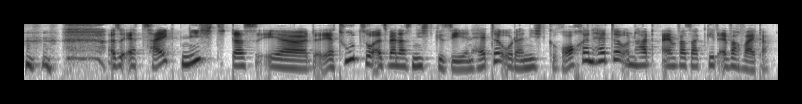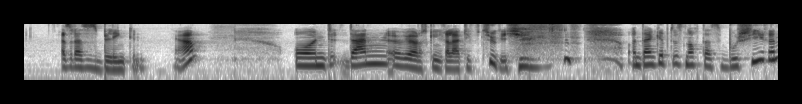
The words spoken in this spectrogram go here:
also er zeigt nicht, dass er, er tut so, als wenn er es nicht gesehen hätte oder nicht gerochen hätte und hat einfach sagt, geht einfach weiter. Also das ist Blinken, ja. Und dann, äh, ja, das ging relativ zügig. und dann gibt es noch das Buschieren.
